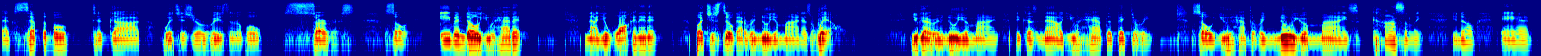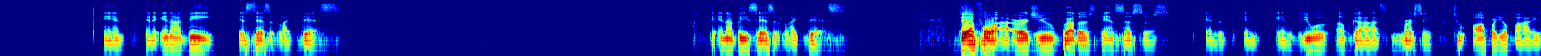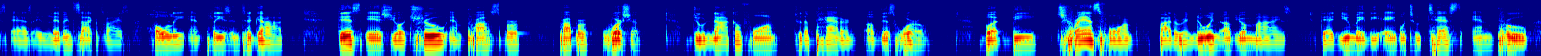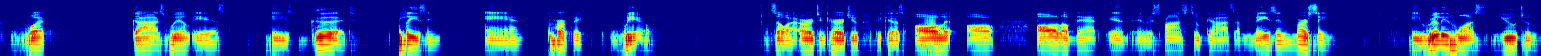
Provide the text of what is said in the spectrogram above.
acceptable to God, which is your reasonable service. So even though you have it, now you're walking in it, but you still got to renew your mind as well. You got to renew your mind because now you have the victory. So you have to renew your minds constantly, you know, and and in the NIV it says it like this. The NIV says it like this. Therefore, I urge you, brothers and sisters, in, in, in view of God's mercy, to offer your bodies as a living sacrifice, holy and pleasing to God. This is your true and prosper, proper worship. Do not conform to the pattern of this world, but be transformed by the renewing of your minds, that you may be able to test and prove what God's will is He's good, pleasing, and perfect will. So I urge, encourage you, because all all all of that in, in response to God's amazing mercy, He really wants you to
